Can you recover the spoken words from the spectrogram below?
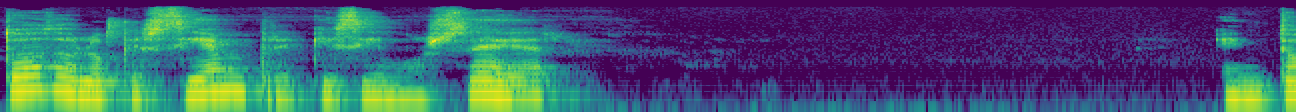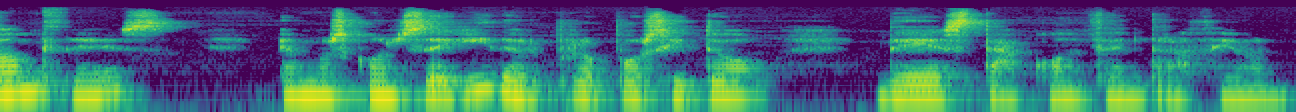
todo lo que siempre quisimos ser, entonces hemos conseguido el propósito de esta concentración.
